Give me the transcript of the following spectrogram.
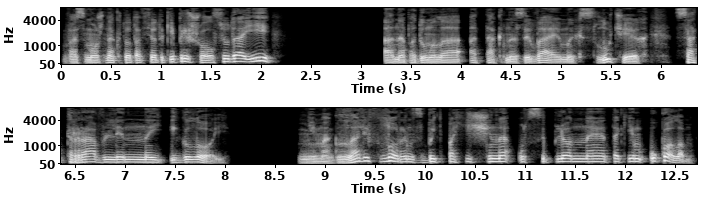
Возможно, кто-то все-таки пришел сюда и... Она подумала о так называемых случаях с отравленной иглой. Не могла ли Флоренс быть похищена, усыпленная таким уколом?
